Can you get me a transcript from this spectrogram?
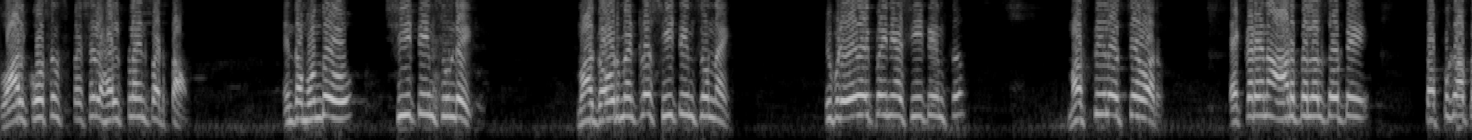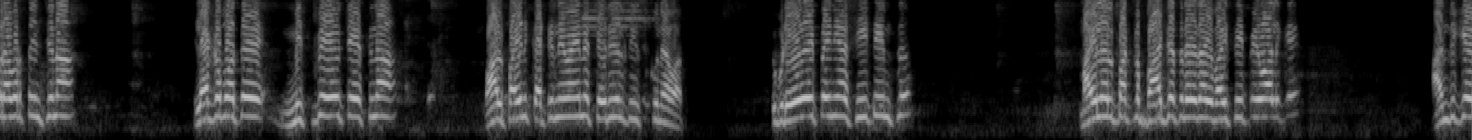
వాళ్ళ కోసం స్పెషల్ హెల్ప్ లైన్ పెడతాం. ఇంతకుముందు షీ టీమ్స్ ఉండేవి మా గవర్నమెంట్లో షీ టీమ్స్ ఉన్నాయి. ఇప్పుడు ఏమైపోయినాయి ఆ షీ టీమ్స్? మస్తీలు వచ్చేవారు. ఎక్కడైనా ఆడపిల్లలతోటి తప్పుగా ప్రవర్తించినా లేకపోతే మిస్బిహేవ్ చేసినా వాళ్ళ పైన కఠినమైన చర్యలు తీసుకునేవారు. ఇప్పుడు ఏవైపోయినాయి ఆ షీ టీమ్స్? మహిళల పట్ల బాధ్యత లేదా ఈ వైసీపీ వాళ్ళకి? అందుకే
